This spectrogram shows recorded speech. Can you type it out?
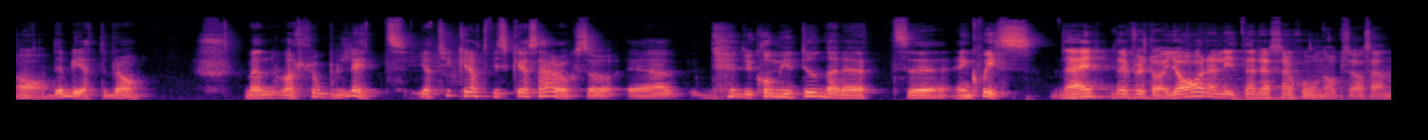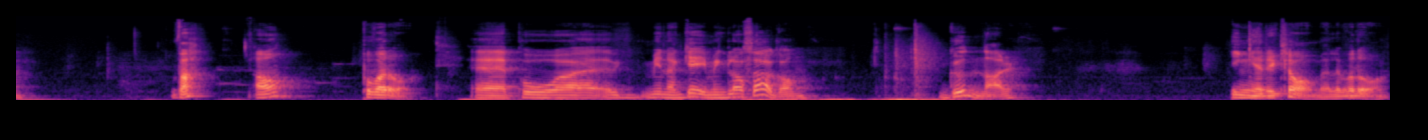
Ja. Det blir jättebra. Men vad roligt. Jag tycker att vi ska göra så här också. Eh, Du, du kommer ju inte undan ett, eh, en quiz. Nej, det förstår jag. Jag har en liten recension också sen. Va? Ja, På vad då? eh, på mina gamingglasögon. Gunnar. Ingen reklam eller vadå?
